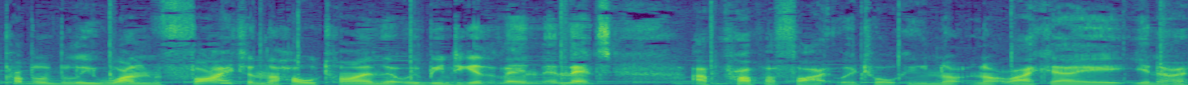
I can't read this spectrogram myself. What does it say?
probably one fight in the whole time that we've been together, and, and that's a proper fight. We're talking, not not like a you know,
